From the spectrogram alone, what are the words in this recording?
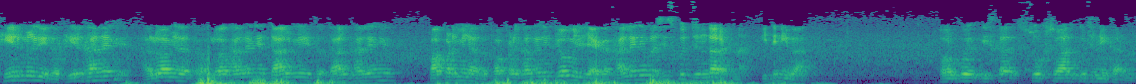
खीर मिल गई तो खीर खा लेंगे, हलवा मिला तो हलवा खा लेंगे, दाल मिली तो दाल खा लेंगे, पापड़ मिला तो पापड़ खा लेंगे, जो मिल जाएगा खा लेंगे, बस इसको ज़िंदा रखना, इतनी बात। और कोई इसका सुख स्वाद कुछ नहीं करना।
